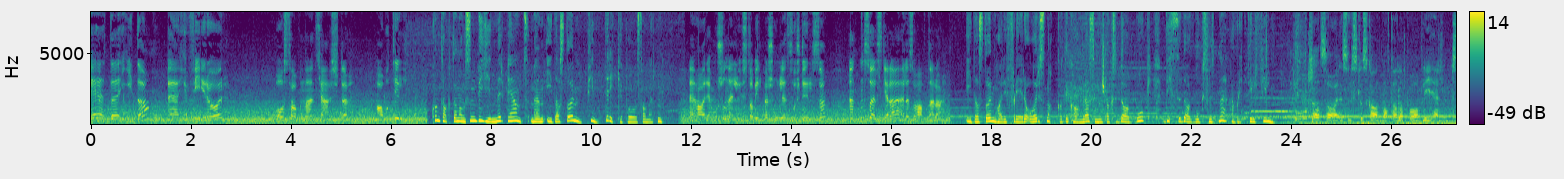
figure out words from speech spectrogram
jeg heter Ida, jeg er 24 år og savner en kjæreste av og til. Kontaktannonsen begynner pent, men Ida Storm pynter ikke på sannheten. Jeg har emosjonell ustabil personlighetsforstyrrelse. Enten så elsker jeg deg, eller så hater jeg deg. Ida Storm har i flere år snakka til kamera som en slags dagbok. Disse dagboksnuttene er blitt til film. Nå så har jeg så lyst til å skade meg til det på å bli helt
